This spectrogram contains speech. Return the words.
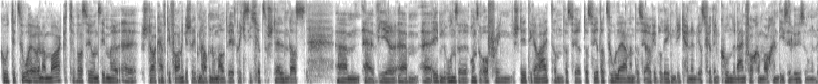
gute Zuhören am Markt, was wir uns immer äh, stark auf die Fahne geschrieben haben, um halt wirklich sicherzustellen, dass ähm, äh, wir ähm, äh, eben unser, unser Offering stetig erweitern, dass wir, dass wir dazulernen, dass wir auch überlegen, wie können wir es für den Kunden einfacher machen, diese Lösungen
